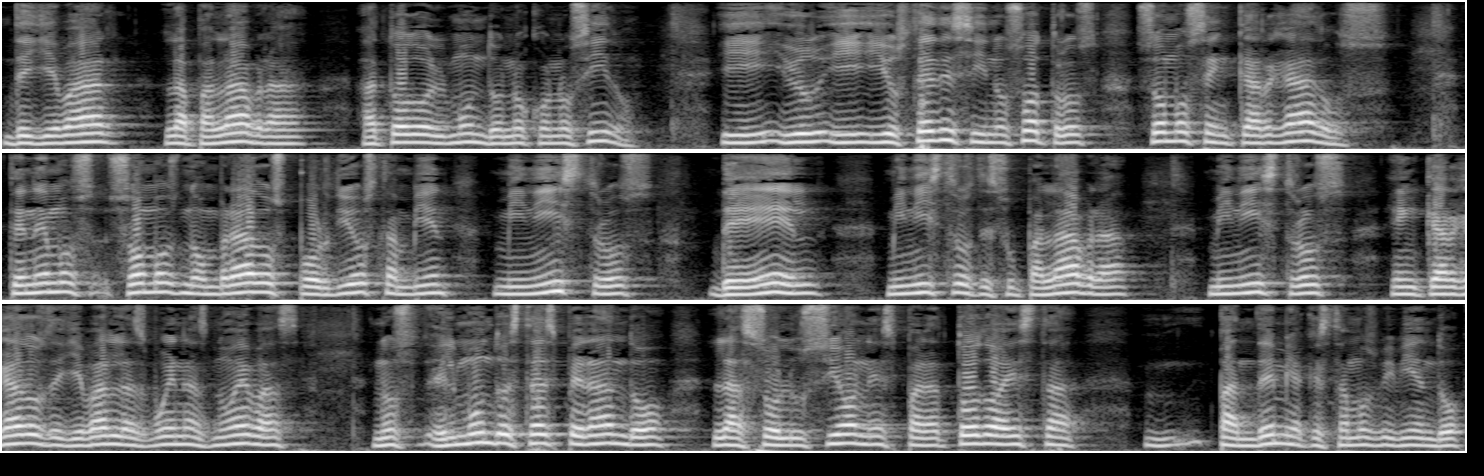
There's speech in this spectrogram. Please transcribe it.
de llevar la palabra a todo el mundo no conocido. Y, ustedes y nosotros somos encargados, somos nombrados por Dios también ministros de Él, ministros de su palabra, ministros encargados de llevar las buenas nuevas. El mundo está esperando las soluciones para toda esta mm, pandemia que estamos viviendo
